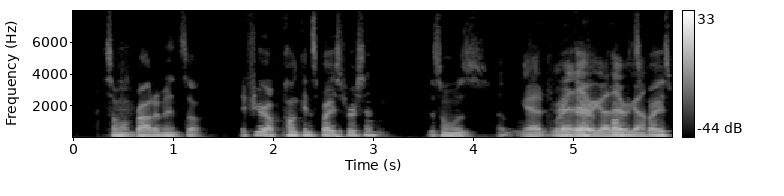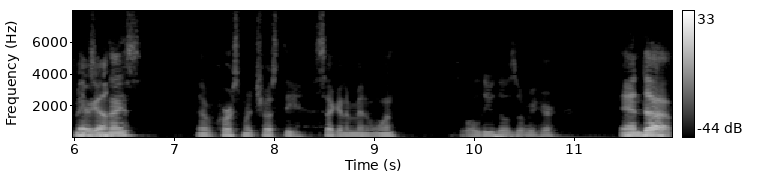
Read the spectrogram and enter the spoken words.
Someone brought them in. So if you're a pumpkin spice person, this one was Oh, yeah, right, right there, we go. There we Pumpkin go. Spice there makes it go. nice, and of course my trusty Second Amendment one. So we'll leave those over here. And uh,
